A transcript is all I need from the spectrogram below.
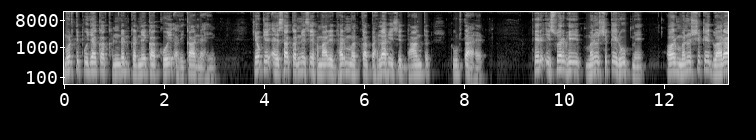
मूर्ति पूजा का खंडन करने का कोई अधिकार नहीं, क्योंकि ऐसा करने से हमारे धर्म मत का पहला ही सिद्धांत टूटता है। फिर ईश्वर भी मनुष्य के रूप में और मनुष्य के द्वारा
